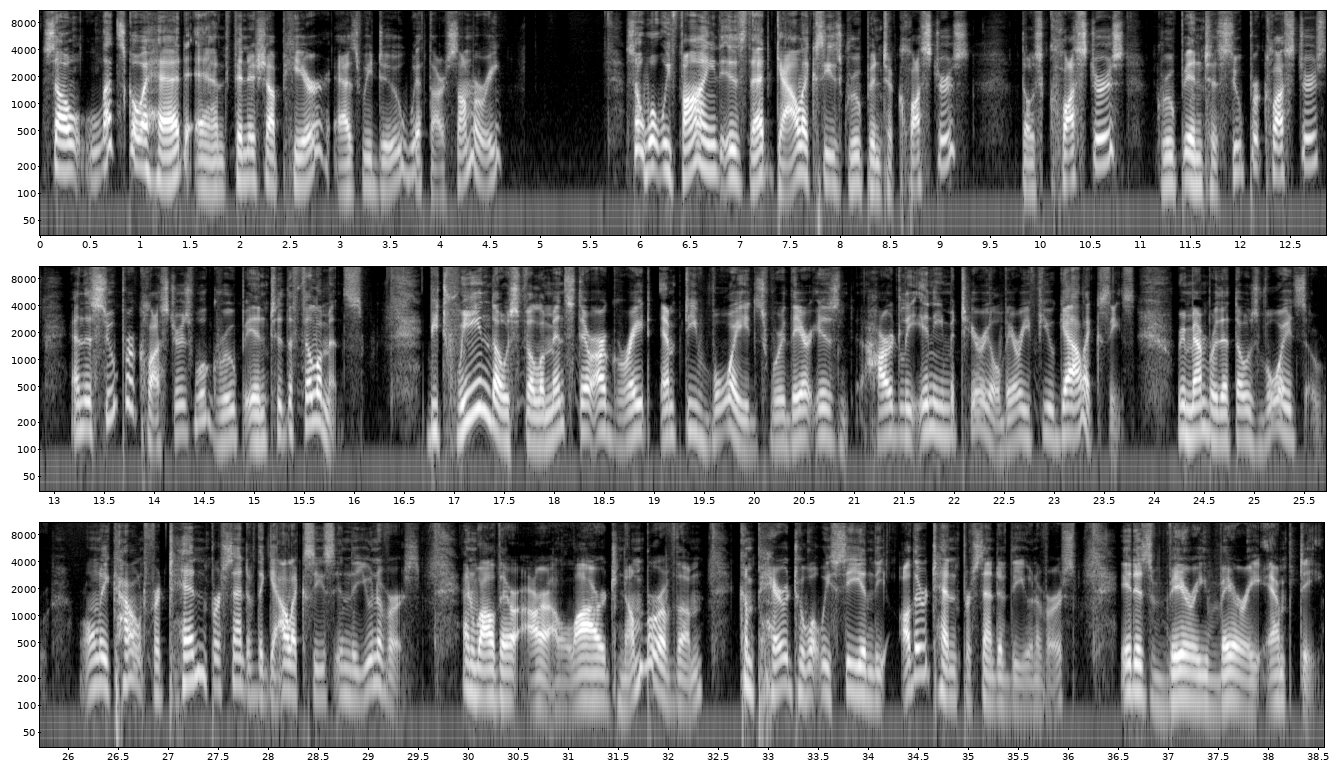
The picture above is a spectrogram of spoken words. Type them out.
So let's go ahead and finish up here as we do with our summary. So what we find is that galaxies group into clusters. Those clusters group into superclusters and the superclusters will group into the filaments. Between those filaments, there are great empty voids where there is hardly any material, very few galaxies. Remember that those voids only count for 10% of the galaxies in the universe. And while there are a large number of them compared to what we see in the other 10% of the universe, it is very, very empty.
